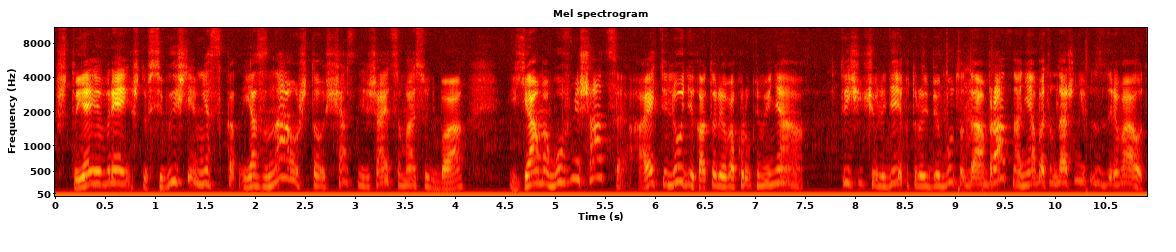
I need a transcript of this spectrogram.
что я еврей, что Всевышний мне сказал, я знаю, что сейчас не решается моя судьба, я могу вмешаться, а эти люди, которые вокруг меня, тысячи людей, которые бегут туда-обратно, они об этом даже не подозревают.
